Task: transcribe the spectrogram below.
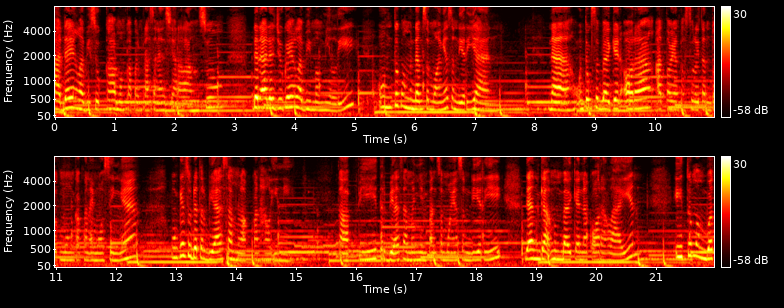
ada yang lebih suka mengungkapkan perasaannya secara langsung, dan ada juga yang lebih memilih untuk memendam semuanya sendirian. Nah, untuk sebagian orang atau yang kesulitan untuk mengungkapkan emosinya, mungkin sudah terbiasa melakukan hal ini. Tapi terbiasa menyimpan semuanya sendiri dan gak membagikannya ke orang lain, itu membuat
